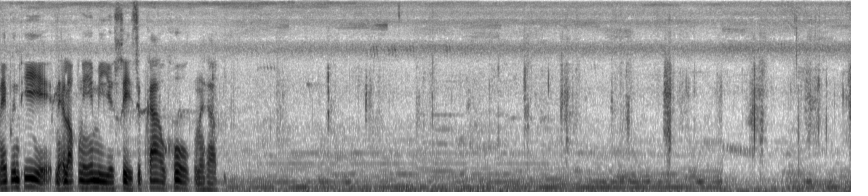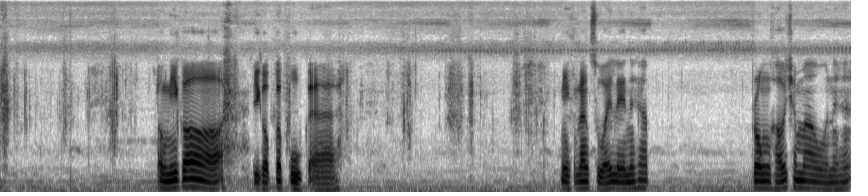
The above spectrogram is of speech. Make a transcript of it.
ในพื้นที่ในล็อกนี้มีอยู่49 โคกนะครับตรงนี้ก็ปีกบก็ปลูกอ่านี่กำลังสวยเลยนะครับ ปรงเขาชะเมานะฮะ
